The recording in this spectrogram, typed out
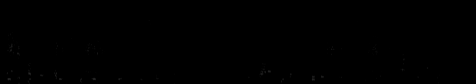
example, the case management decision resulted in the standing up the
